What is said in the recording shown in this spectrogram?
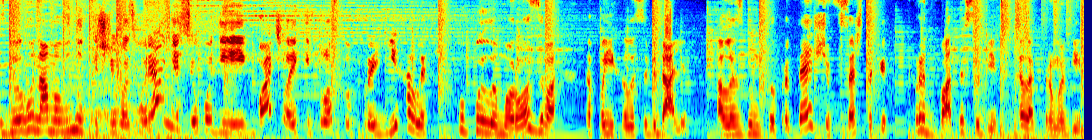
з двигунами внутрішнього згоряння. Сьогодні я їх бачила, які просто приїхали, купили морозива та поїхали собі далі. Але з думкою про те, щоб все ж таки придбати собі електромобіль.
